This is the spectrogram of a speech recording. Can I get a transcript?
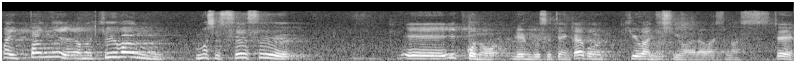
まあ、一般にあの Q1 もし整数、え1個の連物展開はこの Q1 自身を表しまして、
